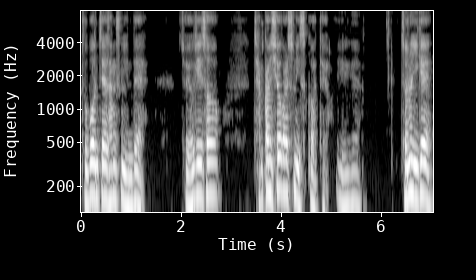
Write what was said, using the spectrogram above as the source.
두 번째 상승인데 저 여기서 잠깐 쉬어갈 수는 있을 것 같아요. 이게 저는 이게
